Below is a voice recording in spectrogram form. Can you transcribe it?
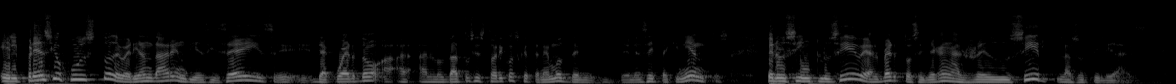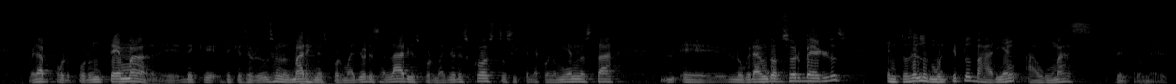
el precio justo debería andar en 16, eh, de acuerdo a, los datos históricos que tenemos del, del S&P 500. Pero si inclusive, Alberto, se llegan a reducir las utilidades, ¿verdad? Por, un tema de, que, de, que, se reducen los márgenes, por mayores salarios, por mayores costos y que la economía no está eh, logrando absorberlos, entonces los múltiplos bajarían aún más del promedio.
